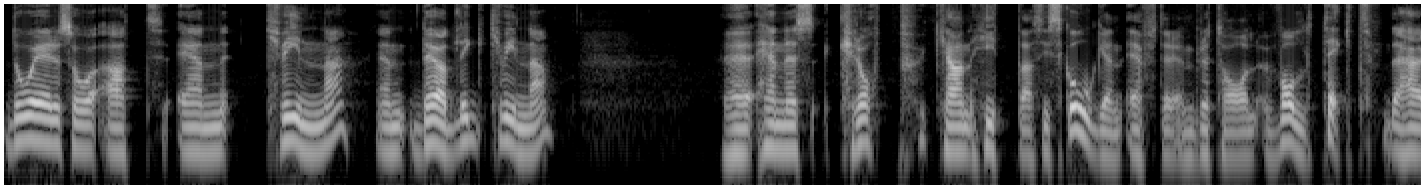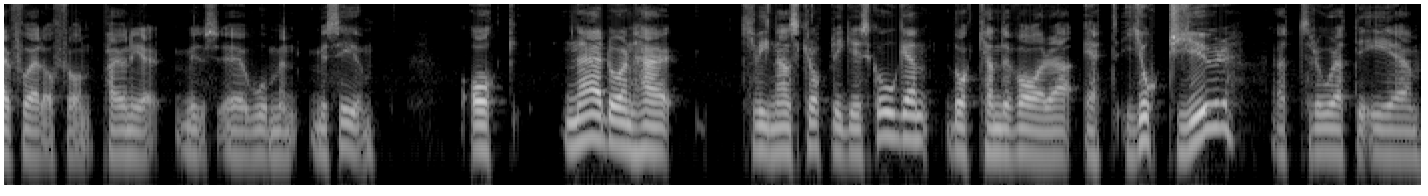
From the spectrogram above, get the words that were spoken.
Då är det så att en kvinna, en dödlig kvinna, Eh, hennes kropp kan hittas i skogen efter en brutal våldtäkt. Det här får jag då från Pioneer eh, Woman Museum. Och när då den här kvinnans kropp ligger i skogen, då kan det vara ett hjortdjur. Jag tror att det är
